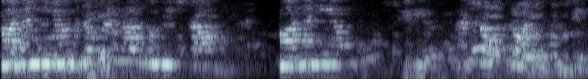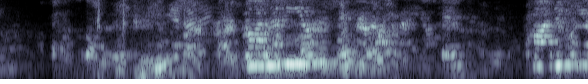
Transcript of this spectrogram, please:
माननीय जगन्नाथ मिश्रा माननीय श्री अशोक कुमार जी। माननीय माननीय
